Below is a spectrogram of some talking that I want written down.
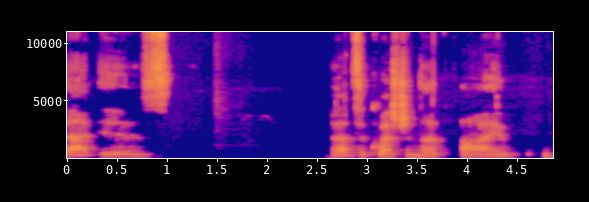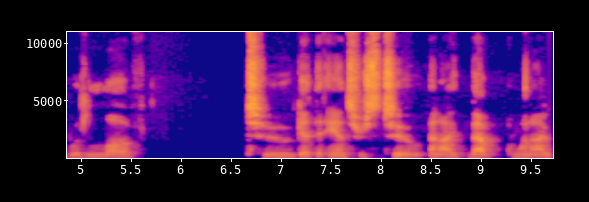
That is that's a question that I would love to get the answers to. And I that when I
